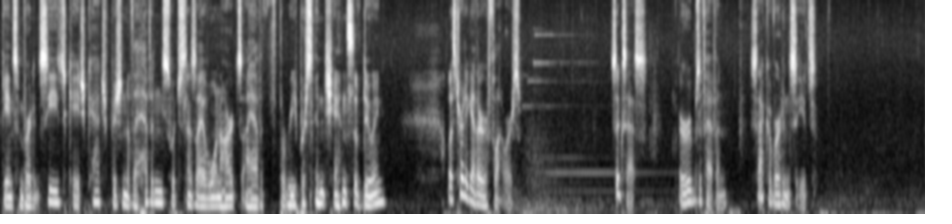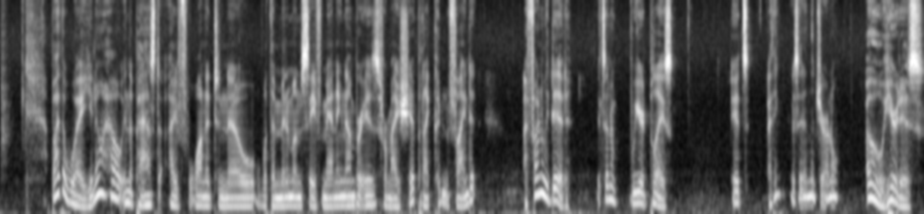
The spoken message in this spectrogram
Gain some verdant seeds, cage catch, vision of the heavens, which since I have one hearts, I have a 3% chance of doing. Let's try to gather flowers. Success. Herbs of heaven. Sack of verdant seeds. By the way, you know how in the past I've wanted to know what the minimum safe manning number is for my ship and I couldn't find it? I finally did. It's in a weird place. It's, I think, is it in the journal? Oh, here it is.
